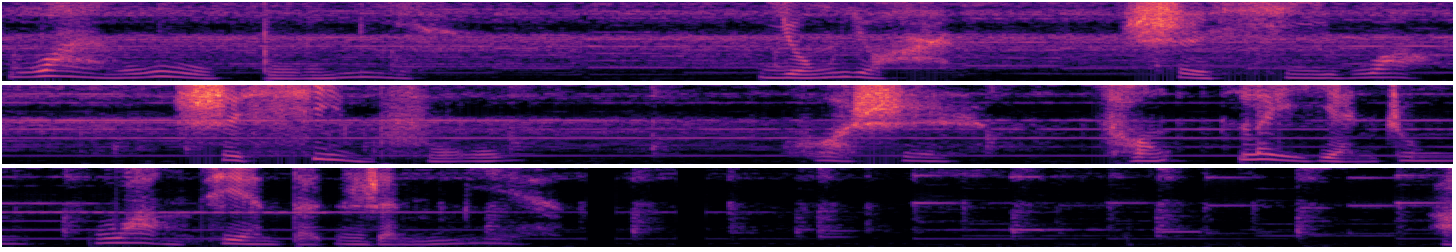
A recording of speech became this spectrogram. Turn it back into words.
万物不灭，永远是希望。是幸福，或是从泪眼中望见的人面啊！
